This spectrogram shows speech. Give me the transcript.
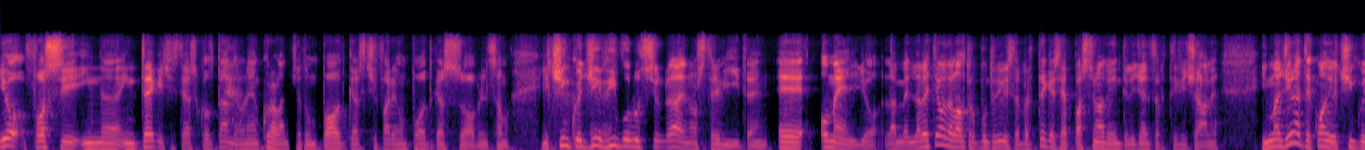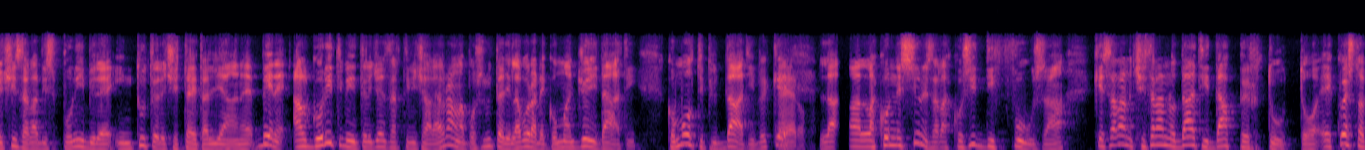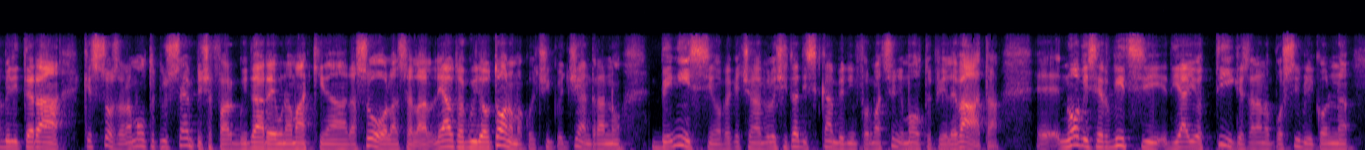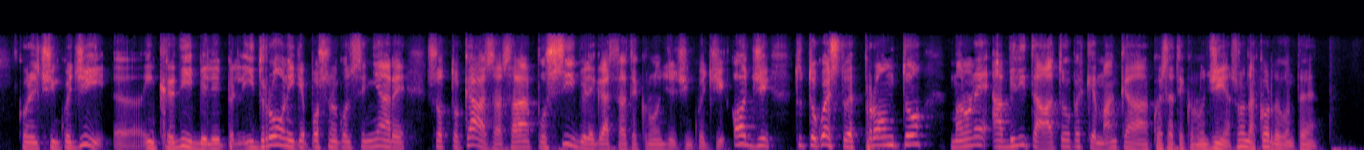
io fossi in, in, te che ci stai ascoltando non hai ancora lanciato un podcast, ci farei un podcast sopra. Insomma, il 5G rivoluzionerà le nostre vite. E, o meglio, la, la, mettiamo dall'altro punto di vista per te che sei appassionato di intelligenza artificiale. Immaginate quando il 5G sarà disponibile in tutte le città italiane. Bene, algoritmi di intelligenza artificiale avranno la possibilità di lavorare con maggiori dati, con molti più dati, perché la, la, connessione sarà così diffusa che saranno, ci saranno dati dappertutto e questo abiliterà, che so, sarà molto più semplice far guidare guidare una macchina da sola, cioè la, le auto a guida autonoma col 5G andranno benissimo perché c'è una velocità di scambio di informazioni molto più elevata. Eh, nuovi servizi di IoT che saranno possibili con, con il 5G, eh, incredibili, per i droni che possono consegnare sotto casa sarà possibile grazie alla tecnologia 5G. Oggi tutto questo è pronto, ma non è abilitato perché manca questa tecnologia. Sono d'accordo con te.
